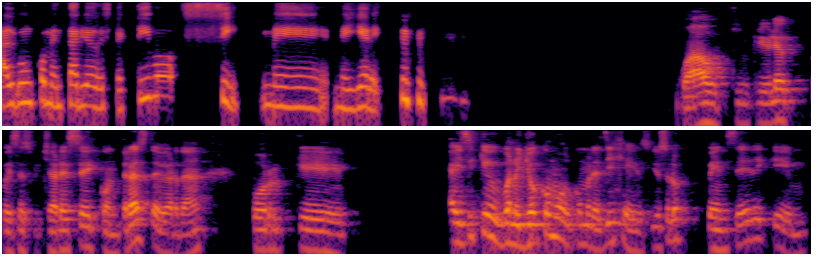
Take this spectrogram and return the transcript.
algún comentario despectivo, sí, me, me hiere. wow, qué increíble pues escuchar ese contraste, ¿verdad? Porque ahí sí que, bueno, yo como, como les dije, yo solo pensé de que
